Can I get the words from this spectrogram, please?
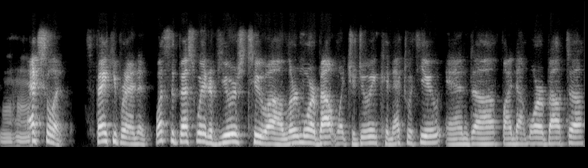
Mm-hmm. Excellent. Thank you, Brandon. What's the best way to viewers to uh, learn more about what you're doing, connect with you, and uh, find out more about uh,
